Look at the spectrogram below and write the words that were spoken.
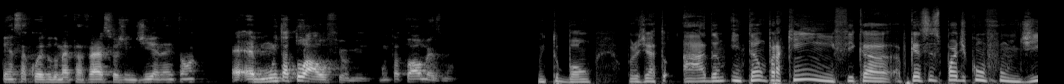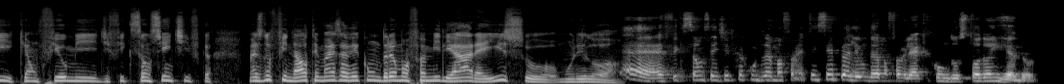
Tem essa coisa do metaverso hoje em dia, né? Então, é, é muito atual o filme. Muito atual mesmo. Muito bom. Projeto Adam. Então, para quem fica. Porque às vezes pode confundir que é um filme de ficção científica, mas no final tem mais a ver com drama familiar, é isso, Murilo? É, é ficção científica com drama familiar. Tem sempre ali um drama familiar que conduz todo o enredo.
